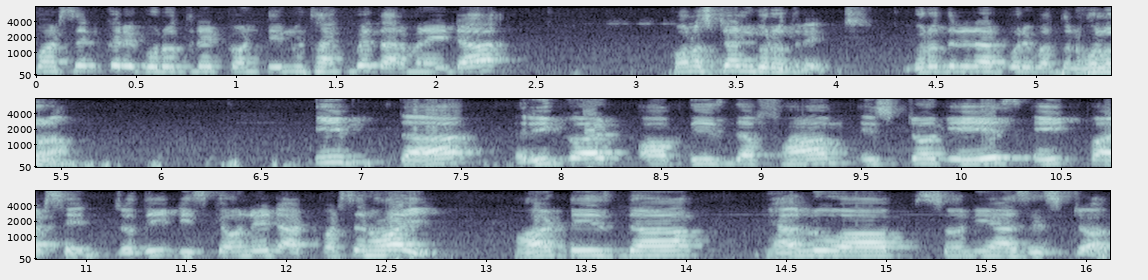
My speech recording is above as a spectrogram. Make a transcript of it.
পার্সেন্ট করে গ্রোথ রেট কন্টিনিউ থাকবে, তার মানে এটা constant growth rate growth rate আর পরিবর্তন হলো না। If the record of this, the farm stock is 8% যদি ডিসকাউন্ট রেট 8% হয়, what is the value of Sonia's stock?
